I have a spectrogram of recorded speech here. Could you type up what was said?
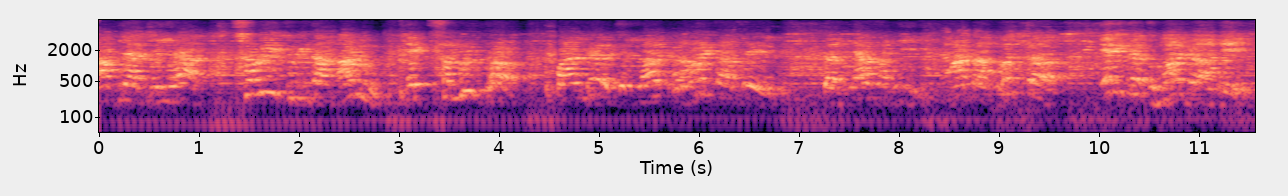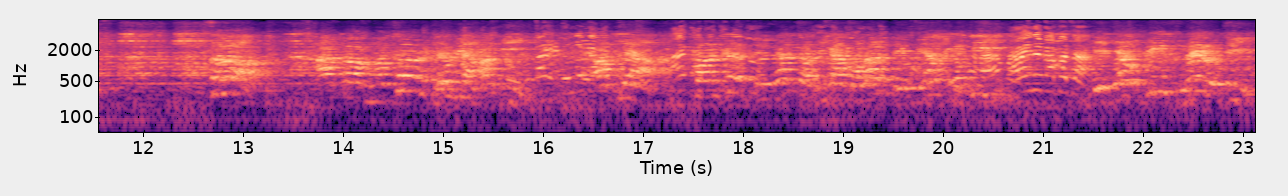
आपल्या जिल्ह्यात सोयी सुविधा आणून एक समृद्ध पालघर जिल्हा घडवायचा असेल तर त्यासाठी आता फक्त एकच मार्ग आहे. चला आता मशाल ठेवूया हाती. आपल्या पालघर जिल्ह्याच्या विकासाला देऊया येत्या वीस मे रोजी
